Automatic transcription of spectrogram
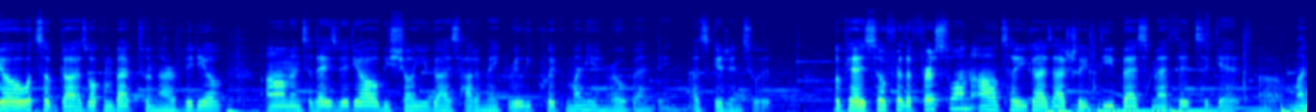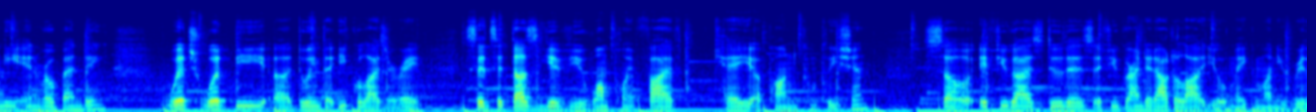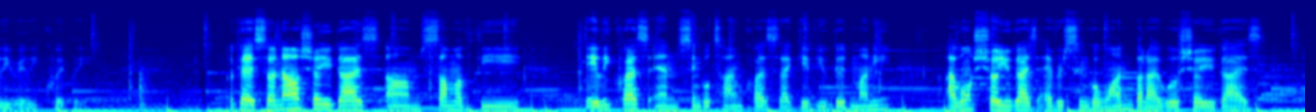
Yo, what's up guys? Welcome back to another video. Um, in today's video, I'll be showing you guys how to make really quick money in RoBending. Let's get into it. Okay, so for the first one, I'll tell you guys actually the best method to get uh, money in RoBending, which would be uh, doing the equalizer raid, since it does give you 1.5k upon completion. So if you guys do this, if you grind it out a lot, you'll make money really, really quickly. Okay, so now I'll show you guys um, some of the daily quests and single time quests that give you good money. I won't show you guys every single one, but I will show you guys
